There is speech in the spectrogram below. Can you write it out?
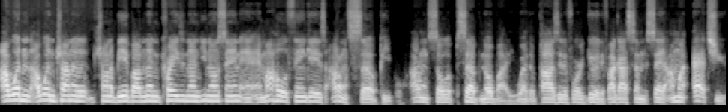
i wasn't i wasn't trying to trying to be about nothing crazy nothing you know what i'm saying? And, and my whole thing is i don't sub people. I don't so sub nobody whether positive or good. If i got something to say i'm gonna at you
